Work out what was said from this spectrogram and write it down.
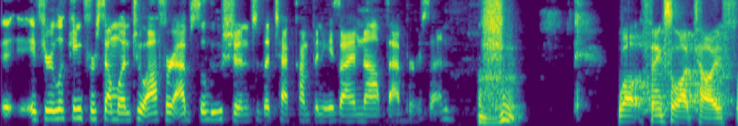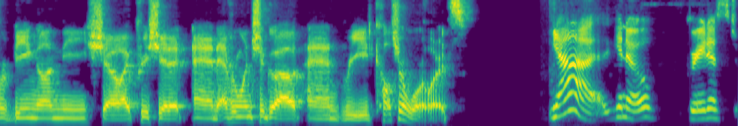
if you're looking for someone to offer absolution to the tech companies i am not that person Well, thanks a lot, Tali, for being on the show. I appreciate it. And everyone should go out and read Culture Warlords. Yeah, you know, greatest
